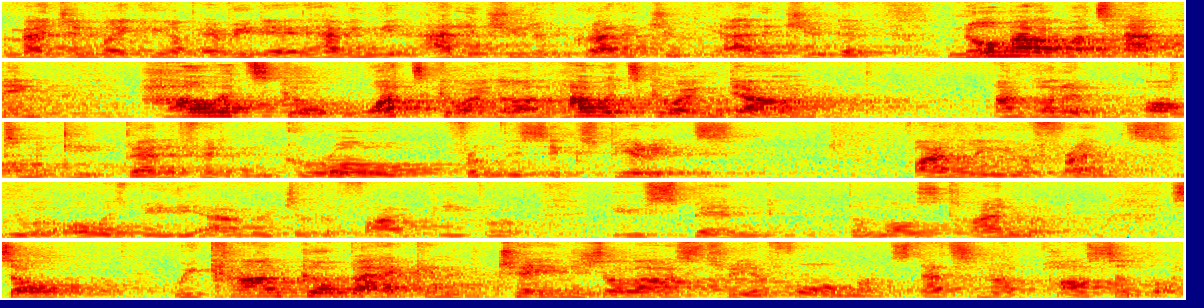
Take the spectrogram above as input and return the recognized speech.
Imagine waking up every day and having the attitude of gratitude, the attitude that no matter what's happening, how it's go, what's going on, how it's going down, I'm going to ultimately benefit and grow from this experience. Finally, your friends. You will always be the average of the five people you spend the most time with. So we can't go back and change the last three or four months. That's not possible.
